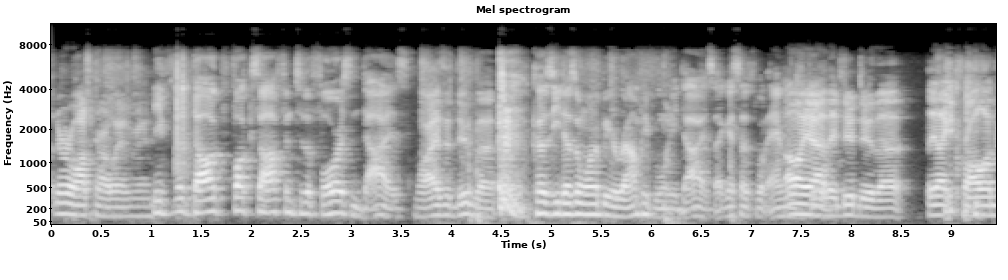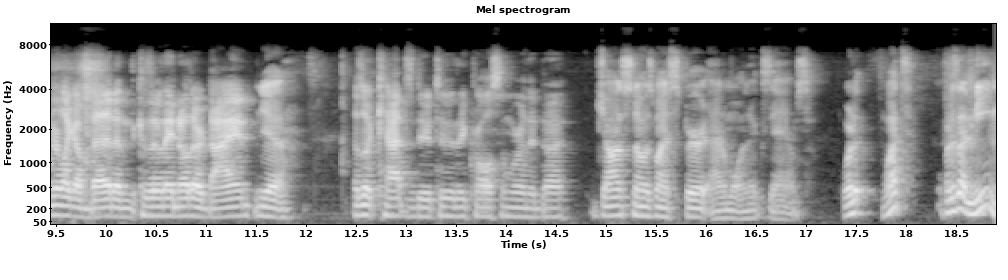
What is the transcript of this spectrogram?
I never watched Marley and Me. If the dog fucks off into the forest and dies Why does it do that? because he doesn't want to be around people when he dies. I guess that's what animals. oh yeah, do. they do do that. They like crawl under like a bed and because they know they're dying. Yeah. That's what cats do too. They crawl somewhere and they die. Jon Snow is my spirit animal in exams. What? What? What does that mean?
